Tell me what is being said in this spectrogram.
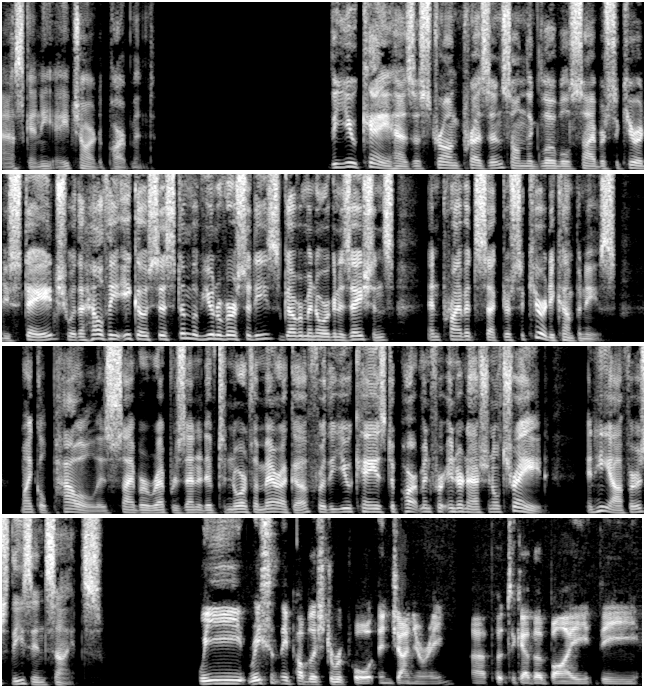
Ask any HR department. The UK has a strong presence on the global cybersecurity stage with a healthy ecosystem of universities, government organizations, and private sector security companies. Michael Powell is cyber representative to North America for the UK's Department for International Trade, and he offers these insights. We recently published a report in January uh, put together by the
